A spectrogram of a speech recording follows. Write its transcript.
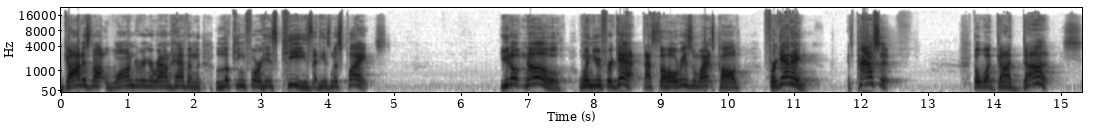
God is not wandering around heaven looking for his keys that he's misplaced. You don't know when you forget. That's the whole reason why it's called forgetting. It's passive. But what God does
